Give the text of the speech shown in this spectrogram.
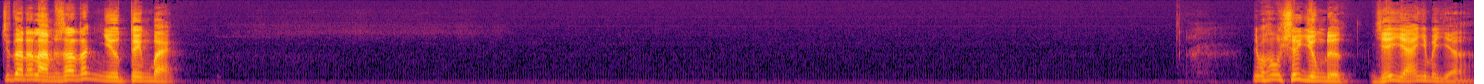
Chúng ta đã làm ra rất nhiều tiền bạc Nhưng mà không sử dụng được dễ dãi như bây giờ.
